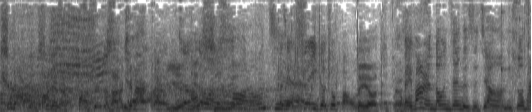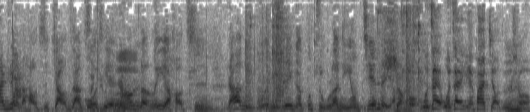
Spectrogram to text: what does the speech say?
是的，吃的放身上，它可以打敌人，可以吃，你知道吗？而且吃一个就饱了。对呀，北方人东西真的是这样啊！你说它热了好吃，饺子啊锅贴，然后冷了也好吃，然后你你那个不煮了，你用煎的也香哦。我在我在研发饺子的时候，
